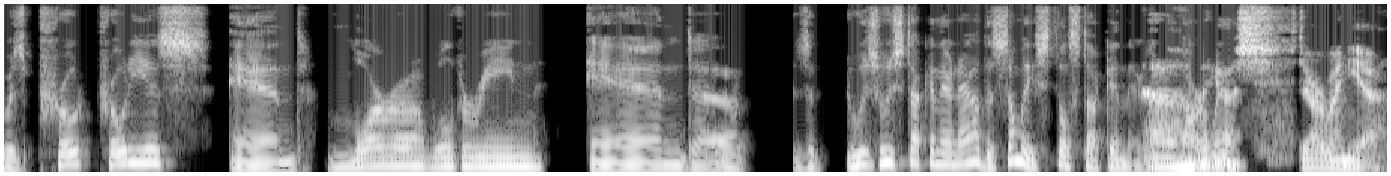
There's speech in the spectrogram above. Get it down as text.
was Pro- Proteus and Laura Wolverine and uh, is it who's who's stuck in there now? There's somebody still stuck in there. oh my Darwin, gosh, Darwin, yeah.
